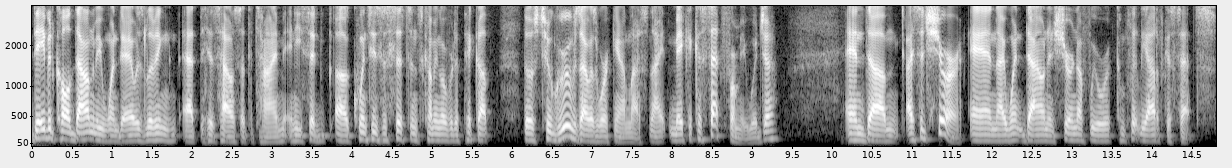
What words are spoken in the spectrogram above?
David called down to me one day. I was living at his house at the time, and he said, uh, Quincy's assistant's coming over to pick up those two grooves I was working on last night. Make a cassette for me, would you? And um, I said, sure. And I went down, and sure enough, we were completely out of cassettes.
